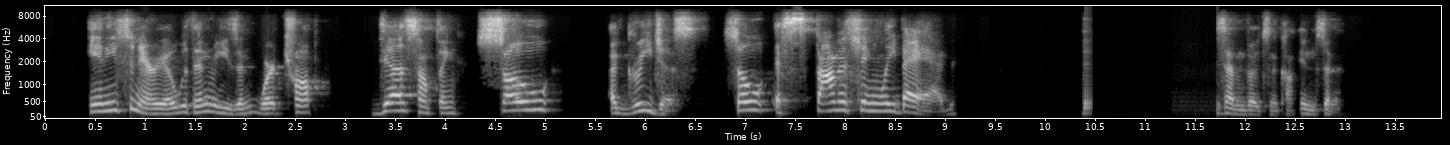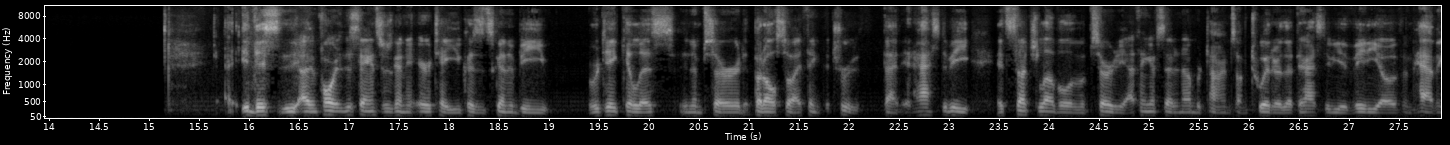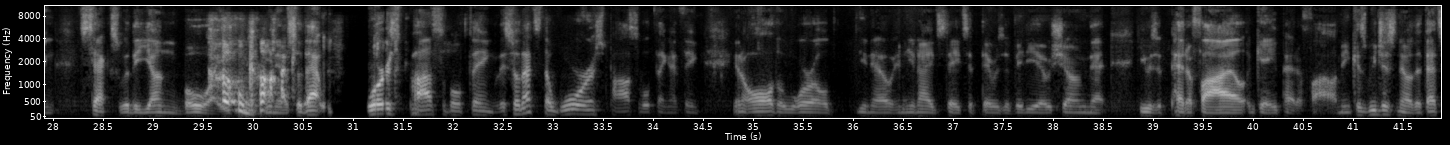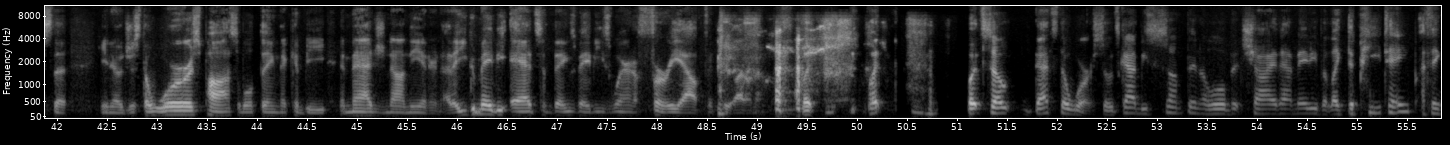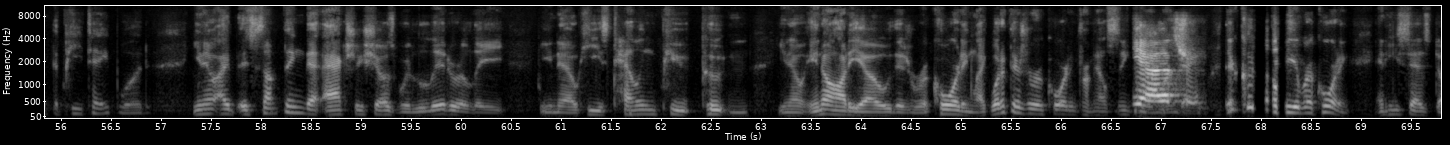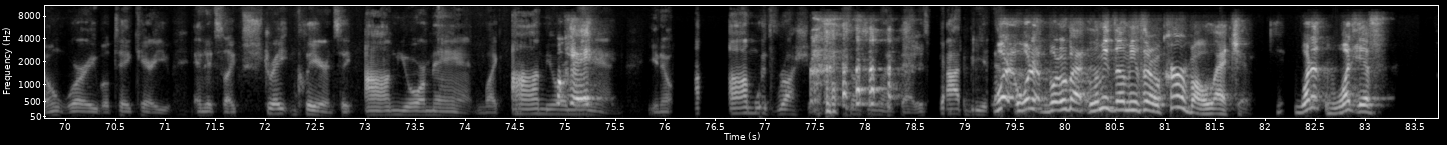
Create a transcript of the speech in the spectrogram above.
any scenario within reason where Trump does something so egregious, so astonishingly bad that having votes in the, in the Senate? This uh, unfortunately this answer is going to irritate you because it's going to be ridiculous and absurd but also i think the truth that it has to be at such level of absurdity i think i've said a number of times on twitter that there has to be a video of him having sex with a young boy Oh God! you know so that was worst possible thing so that's the worst possible thing i think in all the world you know in the united states if there was a video showing that he was a pedophile a gay pedophile i mean because we just know that that's the you know just the worst possible thing that can be imagined on the internet. You could maybe add some things. Maybe he's wearing a furry outfit too. I don't know. But but but so that's the worst. So it's got to be something a little bit shy of that maybe but like the p tape i think the p tape would you know I, it's something that actually shows we're literally you know he's telling Pu- putin you know in audio there's a recording like what if there's a recording from helsinki Yeah, that's true. there could well be a recording and he says don't worry we'll take care of you and it's like straight and clear and say i'm your man like i'm your Okay. man you know I'm- i'm with russia something like that it's got to be What what what about? Let me let me throw a curveball at you. What what if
